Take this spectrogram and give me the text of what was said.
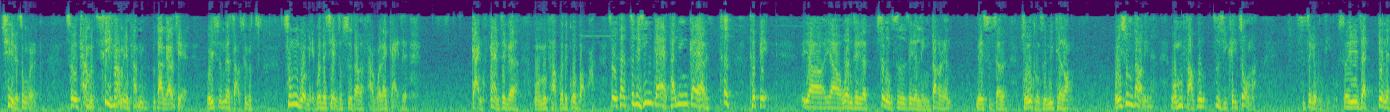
去的中国人，所以他们这一方面他们不大了解，为什么要找这个中国美国的建筑师到法国来改这。干干这个我们法国的国宝啊，所以他这个应该他应该要特特别要要问这个政治这个领导人，那是叫总统是密特朗，为什么道理呢？我们法国自己可以做嘛？是这个问题，所以在变得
